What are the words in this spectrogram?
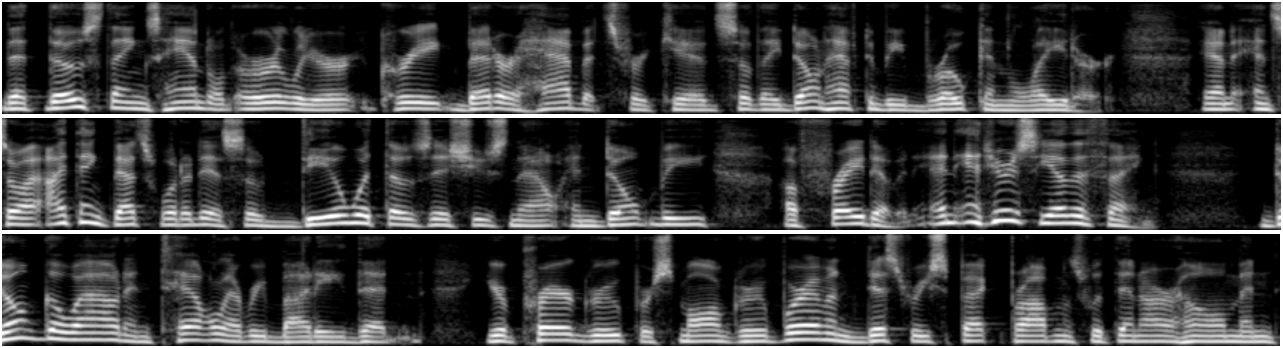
that those things handled earlier create better habits for kids, so they don't have to be broken later. And and so I think that's what it is. So deal with those issues now, and don't be afraid of it. And and here's the other thing. Don't go out and tell everybody that your prayer group or small group, we're having disrespect problems within our home and,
